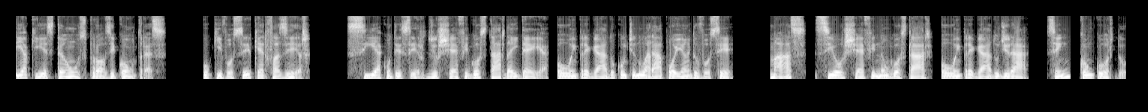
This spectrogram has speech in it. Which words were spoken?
e aqui estão os prós e contras. O que você quer fazer? Se acontecer de o chefe gostar da ideia, o empregado continuará apoiando você. Mas, se o chefe não gostar, o empregado dirá: Sim, concordo,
